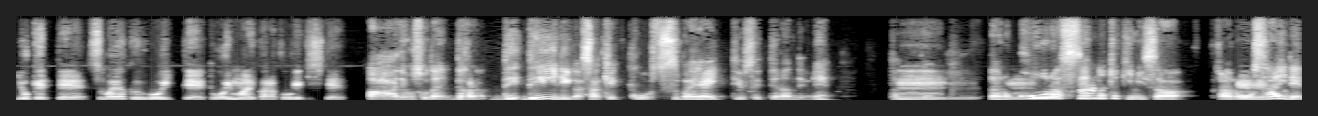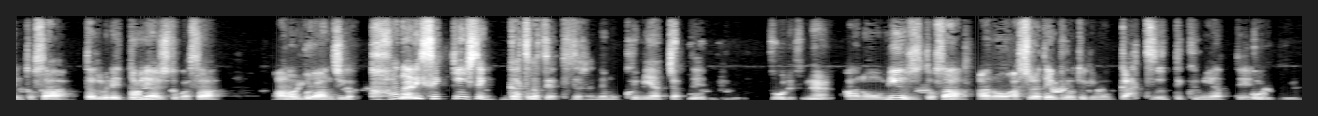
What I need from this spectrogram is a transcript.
避けて素早く動いて遠い前から攻撃して、ああ、でもそうだね。だから、で、出入りがさ、結構素早いっていう設定なんだよね。多分ね。んあの、うんコーラス戦の時にさ、あの、ええサイレンとさ、例えばレッドミラージュとかさ、あの、はいブランジがかなり接近してガツガツやってたじゃんね。もう組み合っちゃって。そうですね。あの、ミューズとさ、あの、アシュラテンプルの時もガツって組み合って。そうですね。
